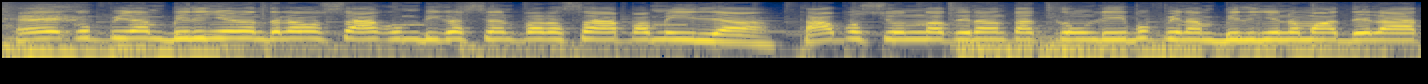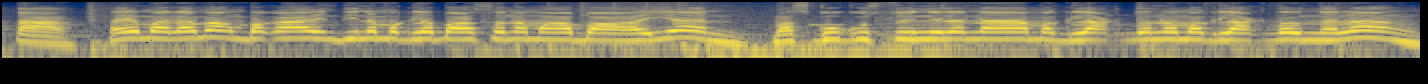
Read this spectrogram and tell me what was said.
Eh kung pinambili nyo ng dalawang sakong bigas yan para sa pamilya, tapos yung natirang 3,000 pinambili nyo ng mga delata, ay malamang baka hindi na maglabasan ng mga bahay yan. Mas gugustuhin nila na mag-lockdown na mag-lockdown na lang.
